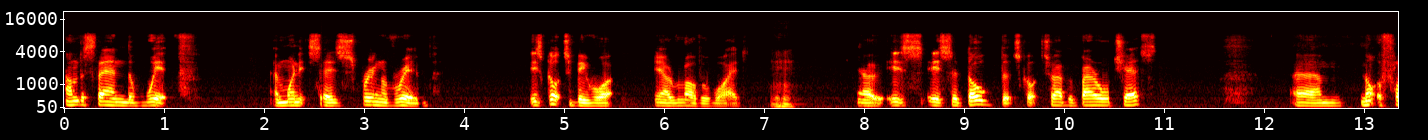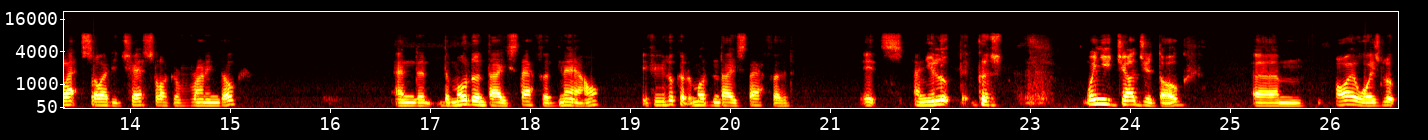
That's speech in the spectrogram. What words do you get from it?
understand the width, and when it says spring of rib, it's got to be what you know rather wide. Mhm. You know, it's it's a dog that's got to have a barrel chest, um, not a flat-sided chest like a running dog. And the, the modern day Stafford now, if you look at the modern day Stafford, it's and you look because when you judge a dog, um, I always look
